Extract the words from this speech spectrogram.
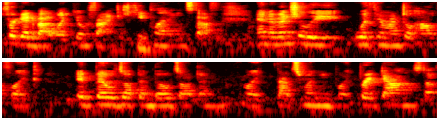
forget about it. Like you're fine. Just keep playing and stuff. And eventually, with your mental health, like it builds up and builds up and like that's when you like break down and stuff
